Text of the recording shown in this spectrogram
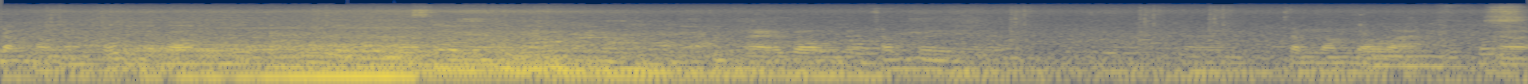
trăm năm hạnh phúc cho con hai con đã sống với à, trăm năm đầu à, à.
